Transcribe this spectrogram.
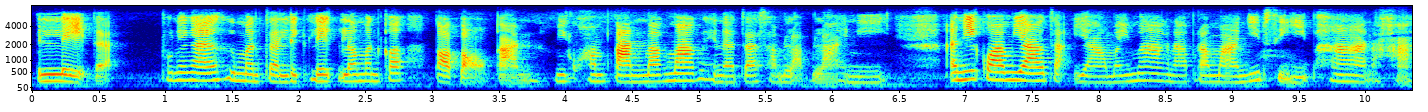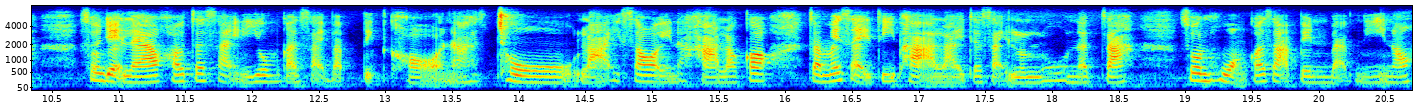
เป็นเลดอะ พูดง่ายๆก็คือมันจะเล็กๆ แล้วมันก็ต่อๆกัน มีความตันมากๆเลยนะจ๊ะสำหรับลายนี้ อันนี้ความยาวจะยาวไม่มากนะ ประมาณ 24-25 นะคะ ส่วนใหญ่แล้วเขาจะใส่นิยมการใส่แบบติดคอนะ โชว์ลายสร้อยนะคะ แล้วก็จะไม่ใส่จี้พาอะไรจะใส่โลโลนะจ๊ะ ส่วนห่วงก็จะเป็นแบบนี้เนาะ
